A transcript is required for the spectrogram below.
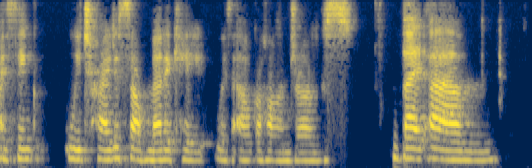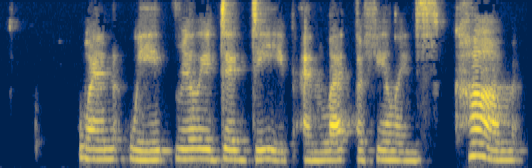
I think we try to self medicate with alcohol and drugs, but um, when we really dig deep and let the feelings come,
